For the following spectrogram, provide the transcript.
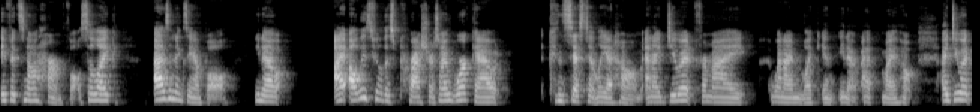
if it's not harmful. So, like, as an example, you know, I always feel this pressure. So, I work out consistently at home and I do it for my when I'm like in, you know, at my home. I do it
